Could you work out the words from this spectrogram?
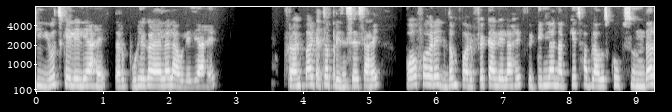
ही यूज केलेली आहे. तर पुढे गळ्याला लावलेली आहे. फ्रंट पार्ट याचा प्रिन्सेस आहे. पफ वगैरे एकदम परफेक्ट आलेला आहे. फिटिंगला नक्कीच हा ब्लाऊज खूप सुंदर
